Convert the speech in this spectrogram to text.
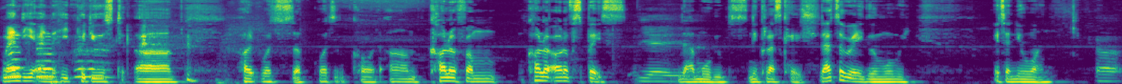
Mandy and he produced uh, what's uh, what's it called? Um, Color from Color Out of Space. yeah, yeah. That movie with Nicolas Cage. That's a really good movie. It's a new one. Co-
